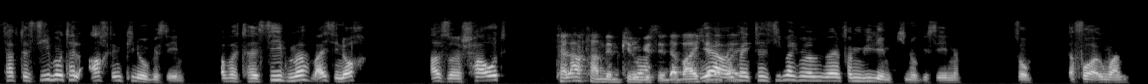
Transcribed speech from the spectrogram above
ich habe Teil 7 und Teil 8 im Kino gesehen. Aber Teil 7, ne, weiß ich noch, also schaut, Teil 8 haben wir im Kino Ja. gesehen, da war ich ja ja, dabei. ich meine, Teil 7 habe ich mal mit meiner Familie im Kino gesehen. Ne? So, davor irgendwann.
